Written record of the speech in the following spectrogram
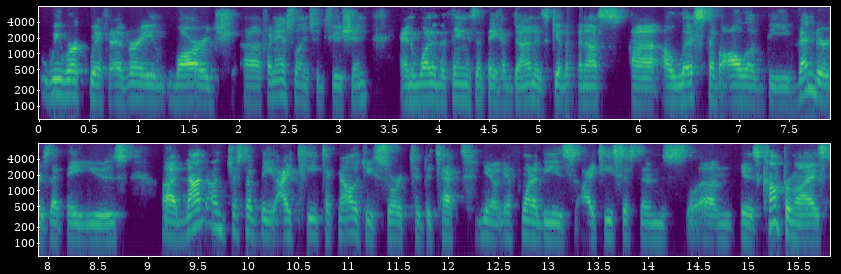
we work with a very large uh, financial institution, and one of the things that they have done is given us uh, a list of all of the vendors that they use. Uh, not on just of the IT technology sort to detect, you know, if one of these IT systems um, is compromised,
